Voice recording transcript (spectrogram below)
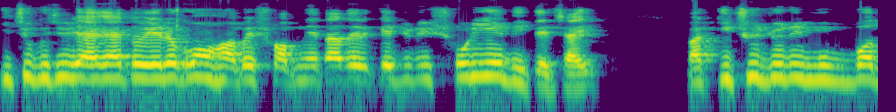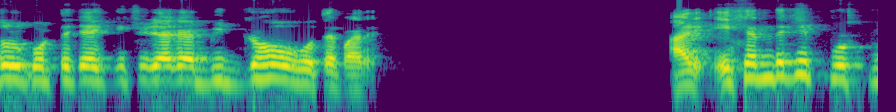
কিছু কিছু জায়গায় তো এরকম হবে, সব নেতাদেরকে যদি সরিয়ে দিতে চাই বা কিছু যদি মুখ বদল করতে চাই, কিছু জায়গায় বিদ্রোহ হতে পারে। আর এখান থেকে প্রশ্ন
